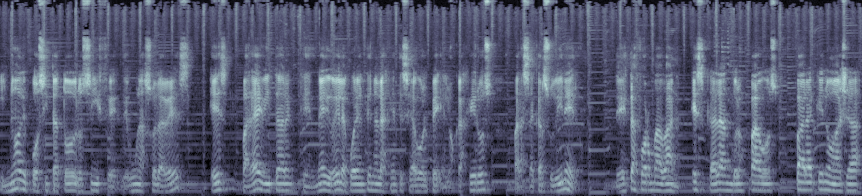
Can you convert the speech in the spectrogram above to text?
y no deposita todos los IFE de una sola vez es para evitar que en medio de la cuarentena la gente se agolpe en los cajeros para sacar su dinero. De esta forma van escalando los pagos para que no haya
